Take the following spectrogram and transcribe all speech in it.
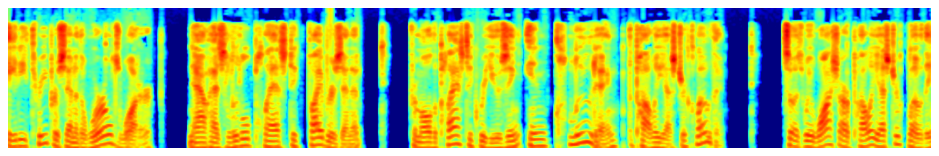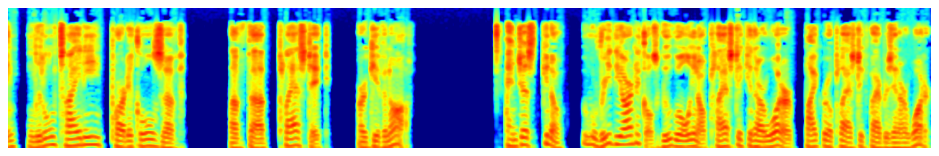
83% of the world's water now has little plastic fibers in it from all the plastic we're using, including the polyester clothing. So as we wash our polyester clothing, little tiny particles of of uh, plastic are given off. And just you know, read the articles. Google you know plastic in our water, microplastic fibers in our water.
